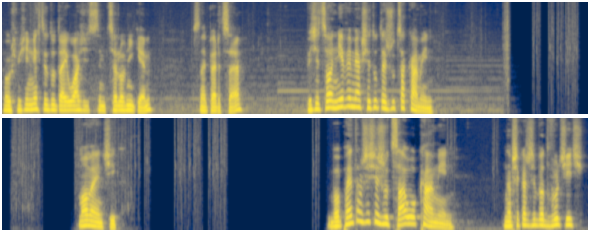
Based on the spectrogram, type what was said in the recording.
Bo już mi się nie chce tutaj łazić z tym celownikiem w snajperce. Wiecie co? Nie wiem jak się tutaj rzuca kamień. Momencik. Bo pamiętam, że się rzucało kamień. Na przykład, żeby odwrócić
